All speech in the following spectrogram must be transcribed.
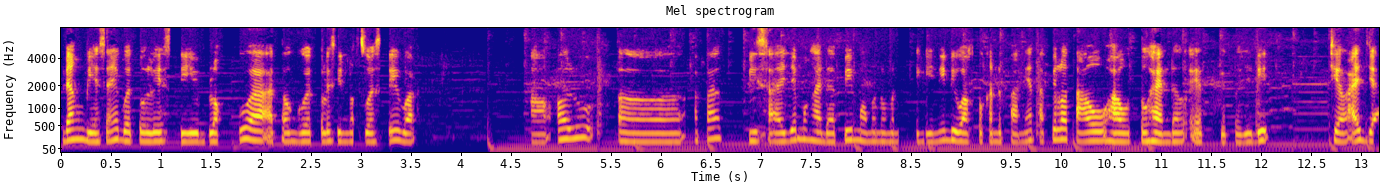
kadang biasanya gue tulis di blog gue atau gue tulis di notes gue sendiri uh, oh lu uh, apa bisa aja menghadapi momen-momen kayak gini di waktu ke depannya tapi lo tahu how to handle it gitu. Jadi chill aja.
